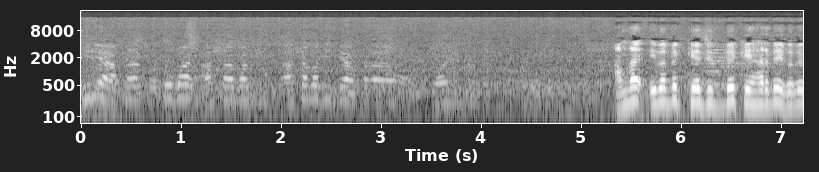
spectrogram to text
ঘিরে আপনারা কতবার আশাবাদী আশাবাদী যে আপনারা জয়ের জন্য আমরা এভাবে কে জিতবে কে হারবে এভাবে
